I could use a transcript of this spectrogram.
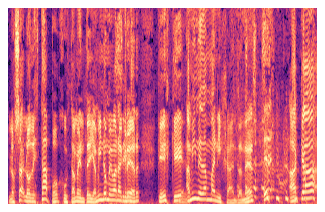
lo, destapo, justamente, y a mí no me van a Sí. creer, que es que a mí me dan manija, ¿entendés? Acá,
